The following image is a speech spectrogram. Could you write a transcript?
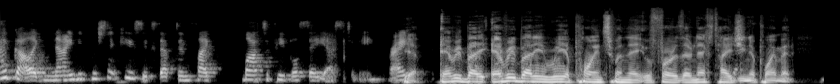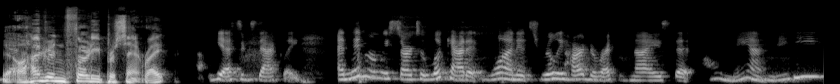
I've got like 90% case acceptance. Like lots of people say yes to me, right? Yeah. Everybody everybody reappoints when they for their next hygiene yes. appointment. Yes. 130%, right? Yes, exactly. And then when we start to look at it, one, it's really hard to recognize that, oh man, maybe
